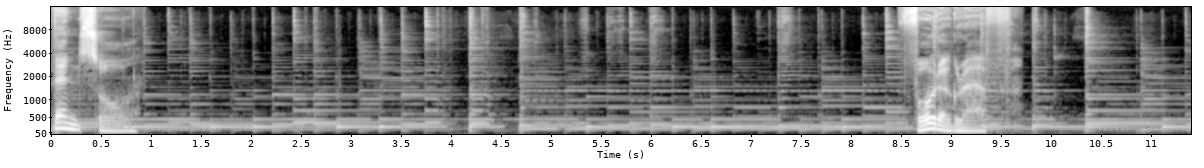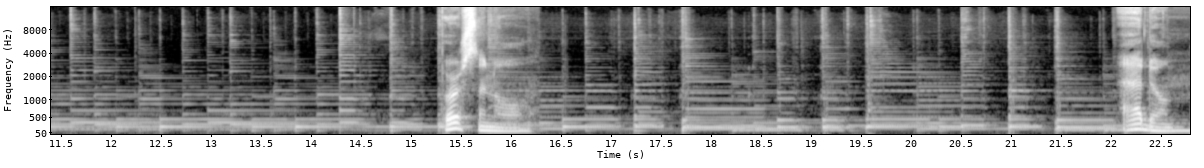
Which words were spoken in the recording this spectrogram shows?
Pencil. Photograph. Personal. Atom.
